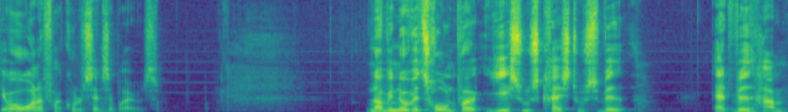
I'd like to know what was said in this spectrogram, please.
Det var ordene fra Kolossenserbrevet. Når vi nu ved troen på Jesus Kristus ved, at ved ham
